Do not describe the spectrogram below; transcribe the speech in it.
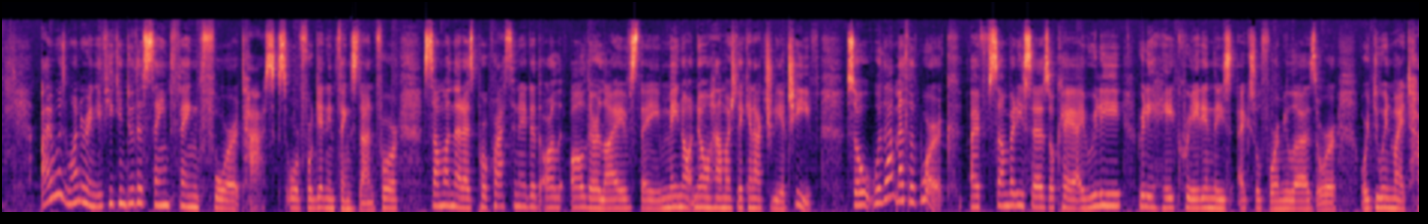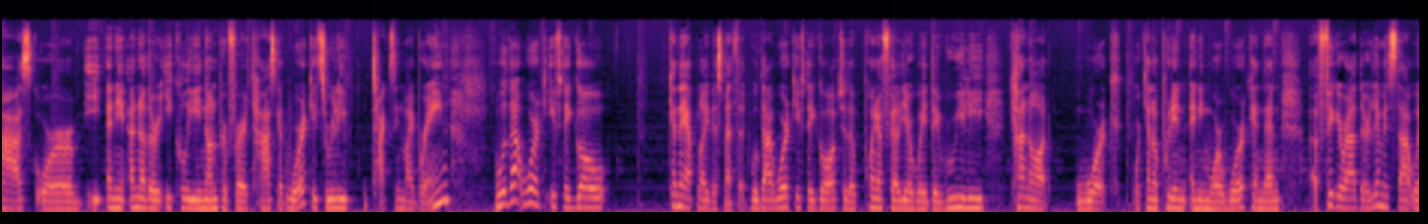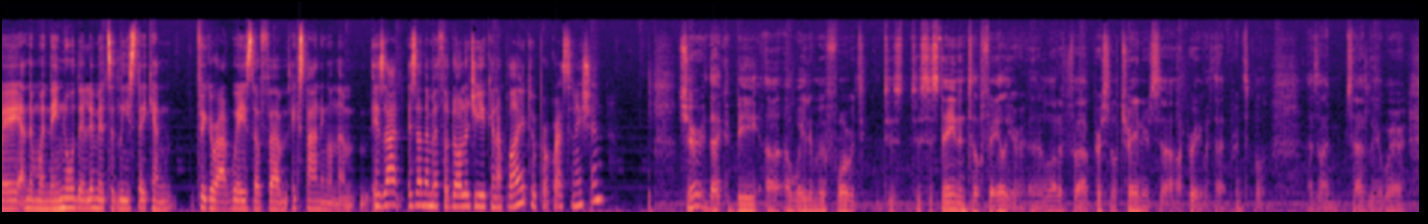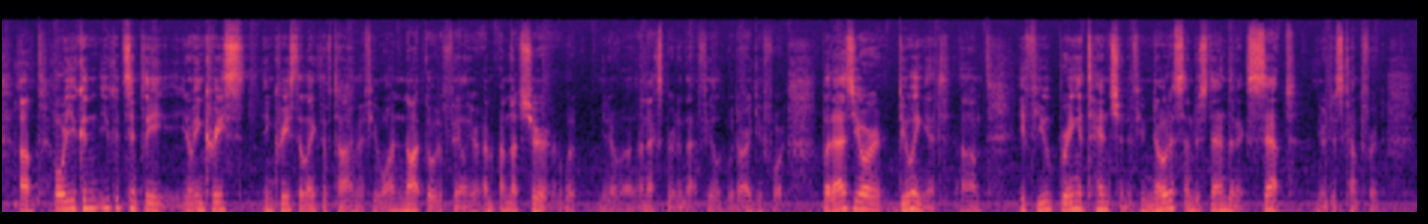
I was wondering if you can do the same thing for tasks or for getting things done. For someone that has procrastinated all, all their lives, they may not know how much they can actually achieve. So, will that method work? If somebody says, okay, I really, really hate creating these Excel formulas or, or doing my task or any another equally non preferred task at work, it's really taxing my brain. Will that work if they go can they apply this method? Will that work if they go up to the point of failure where they really cannot work or cannot put in any more work and then uh, figure out their limits that way? And then when they know their limits, at least they can figure out ways of um, expanding on them. Is that is that the methodology you can apply to procrastination? Sure, that could be uh, a way to move forward to, to, sustain until failure. And a lot of uh, personal trainers uh, operate with that principle, as I'm sadly aware. Um, or you can you could simply you know increase increase the length of time if you want, not go to failure. I'm, I'm not sure what a, you know a- an expert in that field would argue for, but as you're doing it, um, if you bring attention, if you notice, understand, and accept your discomfort,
